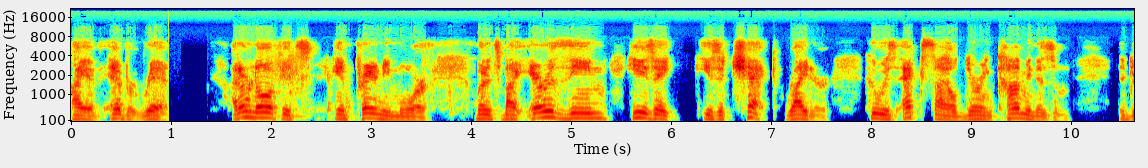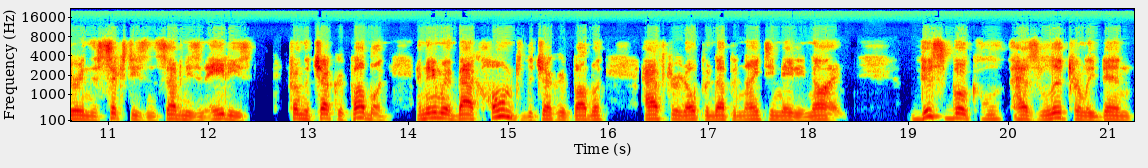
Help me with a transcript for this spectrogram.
I have ever read. I don't know if it's in print anymore, but it's by Erazim. He is a he's a Czech writer who was exiled during communism during the 60s and 70s and 80s from the Czech Republic, and then he went back home to the Czech Republic after it opened up in 1989. This book has literally been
